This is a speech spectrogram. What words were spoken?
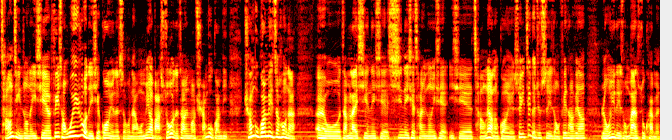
场景中的一些非常微弱的一些光源的时候呢，我们要把所有的照明灯泡全部关闭。全部关闭之后呢，呃，我咱们来吸那些吸那些场景中一些一些常亮的光源。所以这个就是一种非常非常容易的一种慢速快门。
